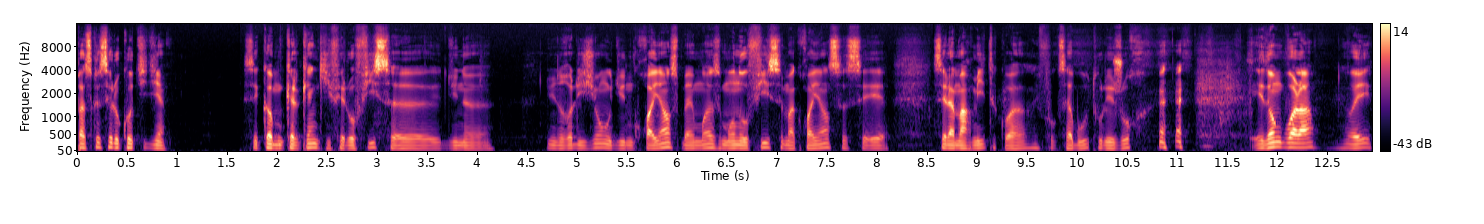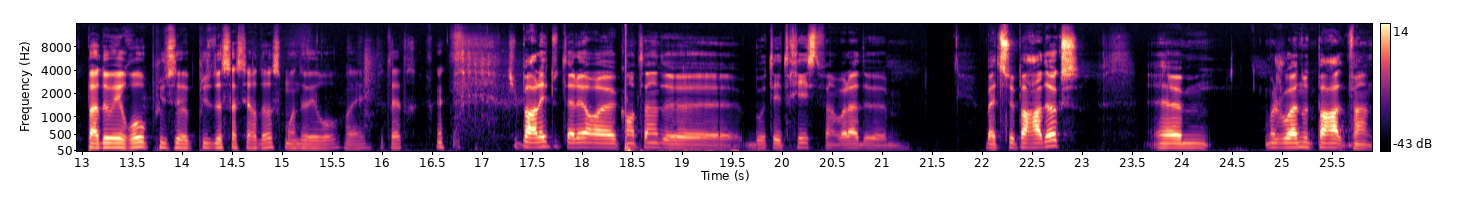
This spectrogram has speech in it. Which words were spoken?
parce que c'est le quotidien c'est comme quelqu'un qui fait l'office euh, d'une d'une religion ou d'une croyance. Ben moi, mon office, ma croyance, c'est c'est la marmite, quoi. Il faut que ça boue tous les jours. Et donc voilà, oui, pas de héros, plus plus de sacerdoce, moins de héros, peut-être. tu parlais tout à l'heure, euh, Quentin, de beauté triste, enfin voilà, de bah, de ce paradoxe. Euh, moi, je vois un autre paradoxe. Enfin,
